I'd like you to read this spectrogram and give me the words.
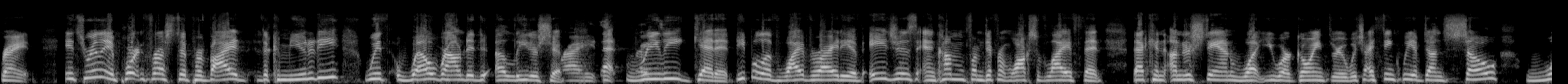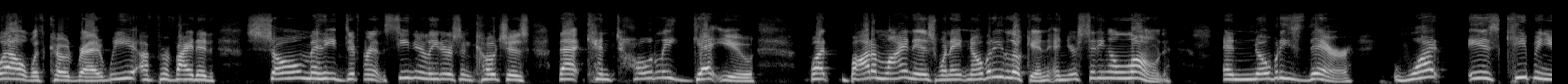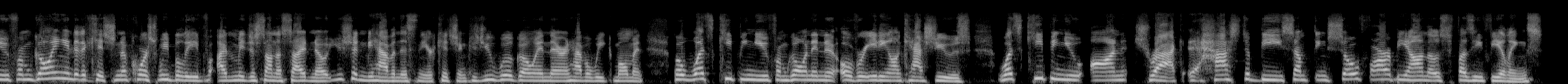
right it's really important for us to provide the community with well-rounded uh, leadership Right. that Right. really get it people of wide variety of ages and come from different walks of life that that can understand what you are going through which i think we have done so well with code red we have provided so many different senior leaders and coaches that can totally get you but bottom line is when ain't nobody looking and you're sitting alone and nobody's there what is keeping you from going into the kitchen. Of course we believe I- let me just on a side note you shouldn't be having this in your kitchen because you will go in there and have a weak moment. But what's keeping you from going into overeating on cashews? What's keeping you on track? It has to be something so far beyond those fuzzy feelings.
